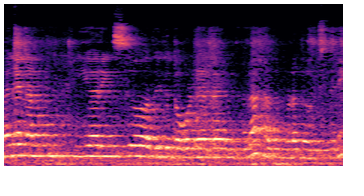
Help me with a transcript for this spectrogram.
ಆಮೇಲೆ ನಾನು ಇಯರಿಂಗ್ಸ್ ಅದು ಇದು ತಗೊಂಡೆ ಅಂತ ಹೇಳಿದ್ನಲ್ಲ, ಅದನ್ನು ಕೂಡ ತೋರಿಸ್ತೀನಿ.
